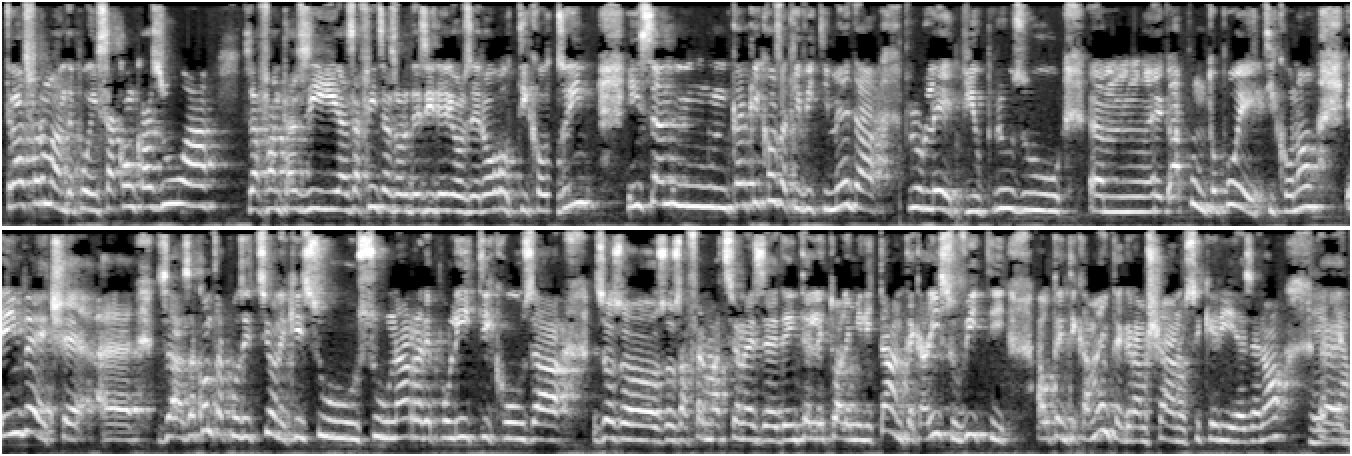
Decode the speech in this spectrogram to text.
trasformando poi in sa conca sua, sa fantasia, sa finta solo desiderio erotico, in, in, in qualche cosa che viti meda più lepio, più su, um, appunto poetico, no? e invece eh, sa, sa contrapposizione che su, su narrare politico usa so, so, so, affermazioni di intellettuale intellettuale militante, che hai subiti autenticamente gramsciano si chiese, no? Eh,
